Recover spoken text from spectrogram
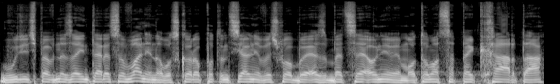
budzić pewne zainteresowanie, no bo skoro potencjalnie wyszłoby SBC, o nie wiem, o Tomasa Peckharta,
